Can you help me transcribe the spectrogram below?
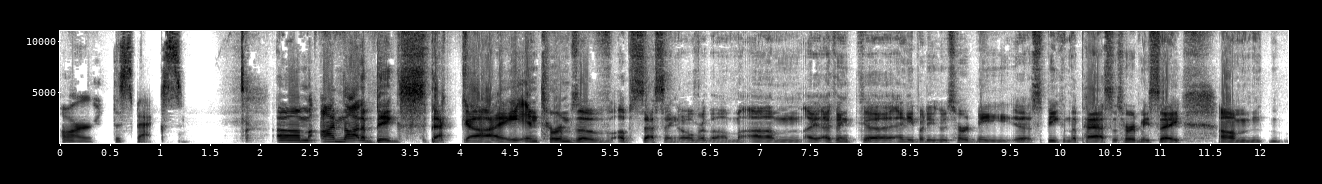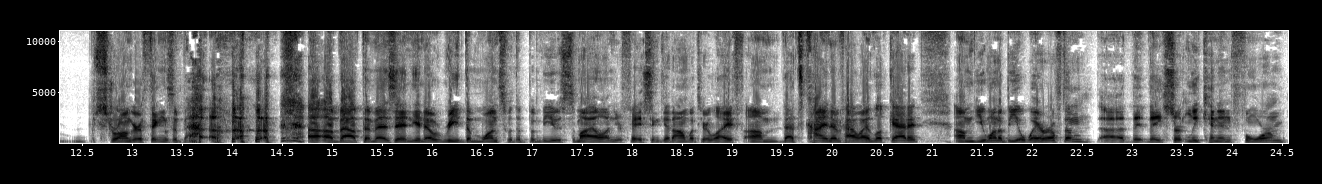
are the specs. Um, I'm not a big spec guy in terms of obsessing over them. Um, I, I, think uh, anybody who's heard me uh, speak in the past has heard me say um, stronger things about about them, as in you know, read them once with a bemused smile on your face and get on with your life. Um, that's kind of how I look at it. Um, you want to be aware of them. Uh, they, they, certainly can inform,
